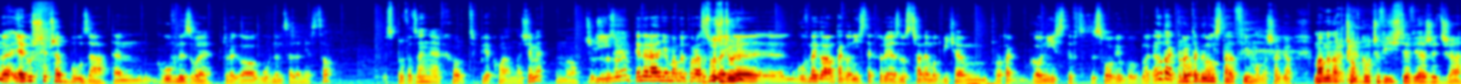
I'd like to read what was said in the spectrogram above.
No, jak już się przebudza ten główny zły, którego głównym celem jest co? Sprowadzenie hord piekła na ziemię? No, Dobrze rozumiem? generalnie mamy po raz Złość kolejny dziury? e, głównego antagonistę, który jest lustrzanym odbiciem protagonisty w cudzysłowie, bo Black No tak, protagonista filmu naszego. Mamy na początku oczywiście wierzyć, że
